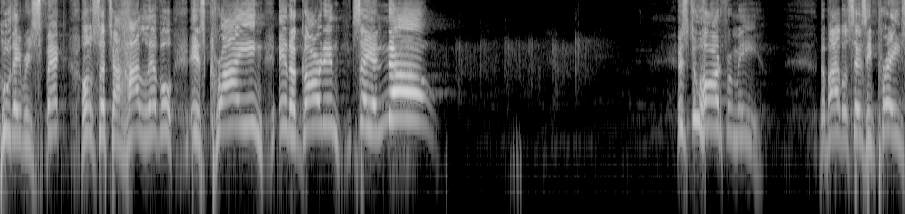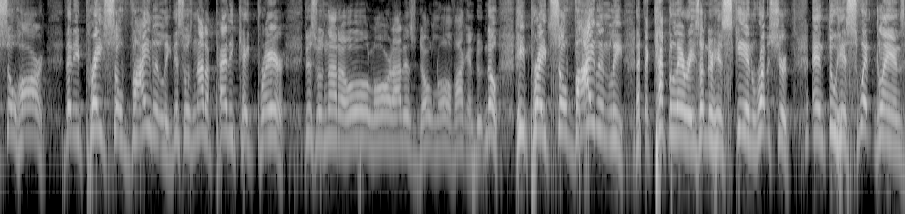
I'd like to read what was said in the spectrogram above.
who they respect on such a high level is crying in a garden saying, No, it's too hard for me. The Bible says he prayed so hard that he prayed so violently. This was not a patty cake prayer. This was not a, oh Lord, I just don't know if I can do. No, he prayed so violently that the capillaries under his skin ruptured and through his sweat glands,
